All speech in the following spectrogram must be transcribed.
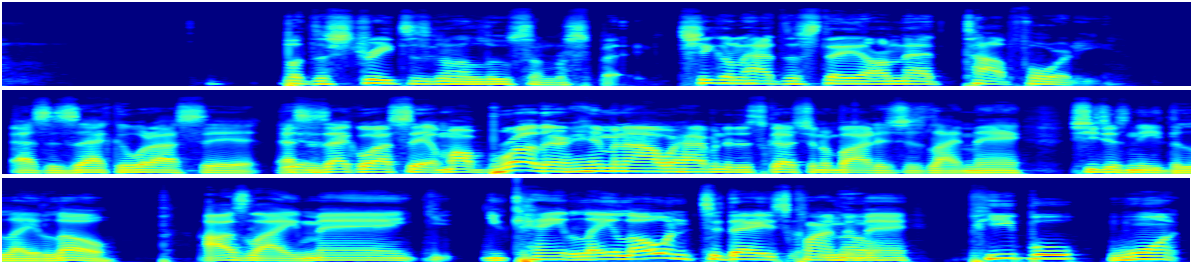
but the streets is gonna lose some respect she gonna have to stay on that top 40 That's exactly what I said. That's Yeah. exactly what I said. My brother, him and I were having a discussion about it. It's just like, man, she just need to lay low. I was like, man, you, you can't lay low in today's climate, No. man. People want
